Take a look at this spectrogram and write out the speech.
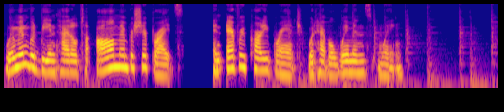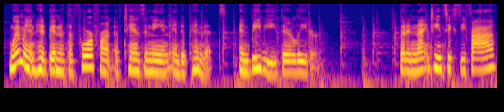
women would be entitled to all membership rights, and every party branch would have a women's wing. Women had been at the forefront of Tanzanian independence, and Bibi their leader. But in 1965,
